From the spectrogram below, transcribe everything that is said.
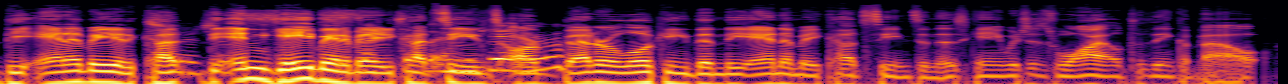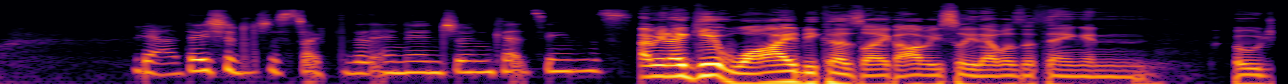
the animated cut Should've the in-game animated cutscenes are better looking than the anime cutscenes in this game which is wild to think about yeah, they should have just stuck to the in-engine cutscenes. i mean i get why because like obviously that was a thing in og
